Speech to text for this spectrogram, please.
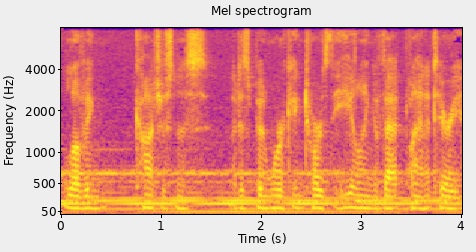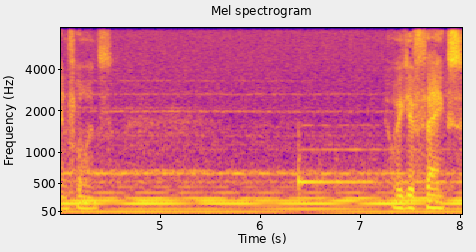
loving consciousness that has been working towards the healing of that planetary influence. And we give thanks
